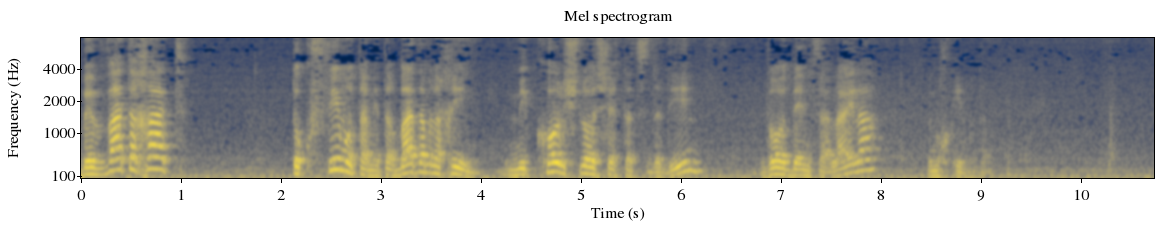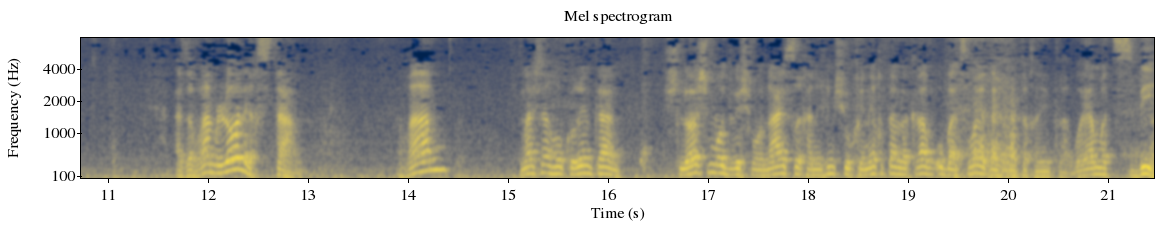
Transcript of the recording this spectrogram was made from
בבת אחת תוקפים אותם, את ארבעת המלכים, מכל שלושת הצדדים, ועוד באמצע הלילה, ומוחקים אותם. אז אברהם לא הולך סתם. אברהם, מה שאנחנו קוראים כאן, 318 חניכים שהוא חינך אותם לקרב, הוא בעצמו ידע מתכנן קרב, הוא היה מצביא,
